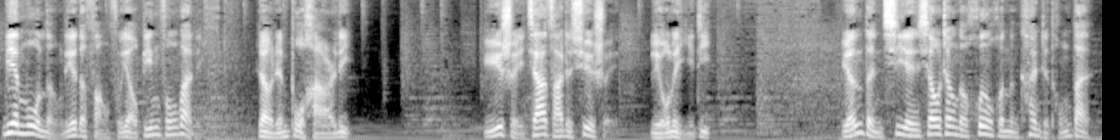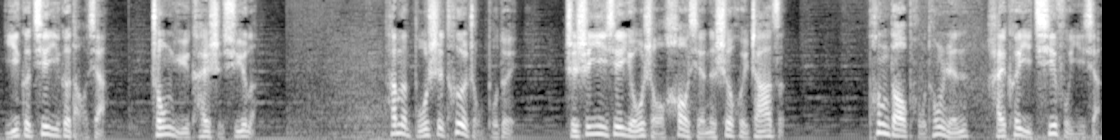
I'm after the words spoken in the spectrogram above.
面目冷冽的仿佛要冰封万里，让人不寒而栗。雨水夹杂着血水，流了一地。原本气焰嚣张的混混们看着同伴一个接一个倒下。终于开始虚了。他们不是特种部队，只是一些游手好闲的社会渣子，碰到普通人还可以欺负一下，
